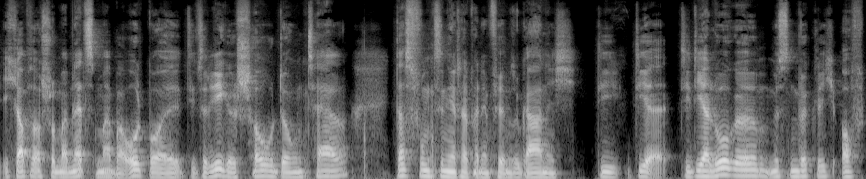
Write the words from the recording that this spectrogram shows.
ich glaube es auch schon beim letzten Mal bei Oldboy, diese Regel Show, Don't Tell, das funktioniert halt bei dem Film so gar nicht. Die, die, die Dialoge müssen wirklich oft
